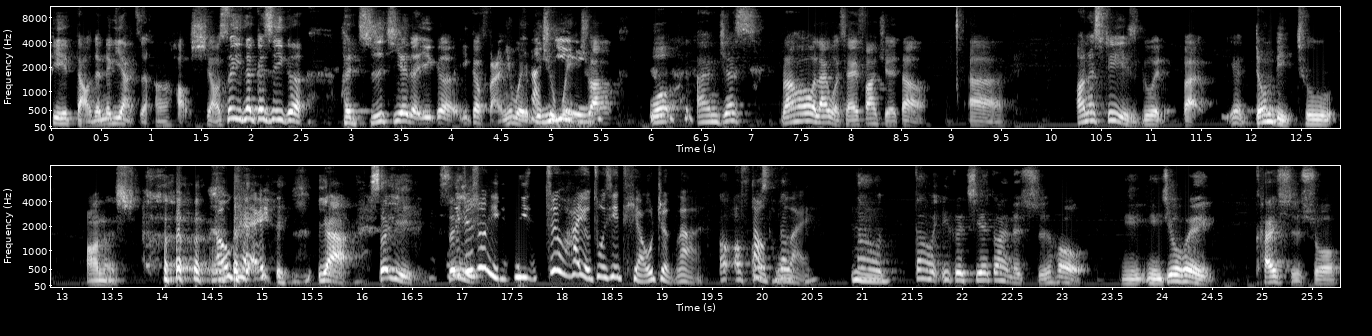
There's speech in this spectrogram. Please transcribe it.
跌倒的那个样子很好笑，所以那个是一个很直接的一个一个反应，我也不去伪装。我 I'm just，然后后来我才发觉到，啊，honesty is good，but yeah don't be too honest。OK，yeah，所以所以也就是说，你你最后还有做一些调整啦。哦，到头来，到到一个阶段的时候，你你就会开始说。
